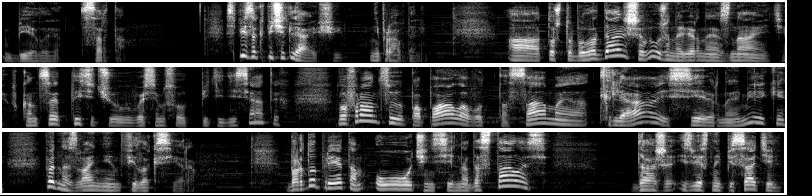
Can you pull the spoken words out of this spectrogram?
белые сорта. Список впечатляющий, не правда ли? А то, что было дальше, вы уже, наверное, знаете. В конце 1850-х во Францию попала вот та самая тля из Северной Америки под названием филоксера. Бордо при этом очень сильно досталось. Даже известный писатель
